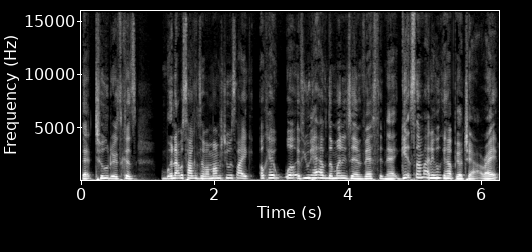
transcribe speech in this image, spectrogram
that tutors, because when I was talking to my mom, she was like, "Okay, well, if you have the money to invest in that, get somebody who can help your child, right?"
